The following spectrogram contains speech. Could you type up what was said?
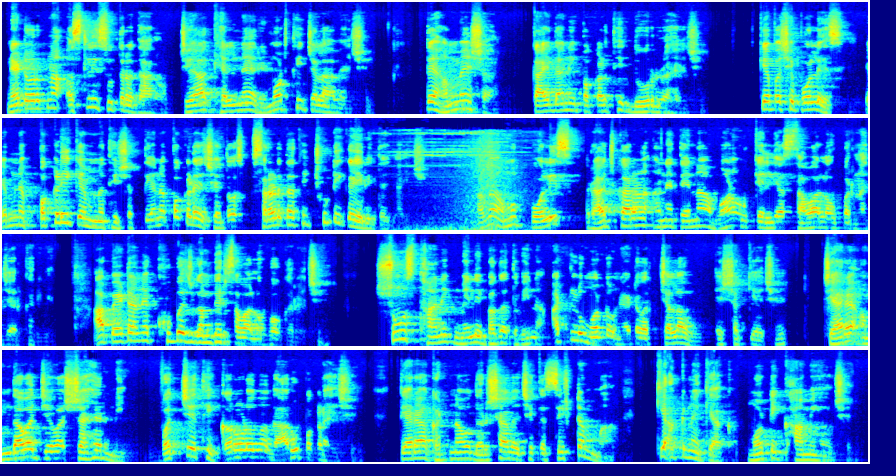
નેટવર્કના અસલી સૂત્રધારો જે આ ખેલને રિમોટથી ચલાવે છે, તે હંમેશા કાયદાની પકડથી દૂર રહે છે. કે પછી પોલીસ એમને પકડી કેમ નથી શકતી અને પકડે છે તો સરળતાથી છૂટી કઈ રીતે જાય છે? હવે અમુક પોલીસ રાજકારણ અને તેના વણ ઉકેલ્યા સવાલો ઉપર નજર કરીએ. આ પેટર્ન એક ખૂબ જ ગંભીર સવાલ ઊભો કરે છે. શું સ્થાનિક મિલીભગત વિના આટલું મોટું નેટવર્ક ચલાવવું એ શક્ય છે? જ્યારે અમદાવાદ જેવા શહેરની વચ્ચેથી કરોડોનો દારૂ પકડાય છે, ત્યારે આ ઘટનાઓ દર્શાવે છે કે સિસ્ટમમાં ક્યાંક ને ક્યાંક મોટી ખામીઓ છે.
